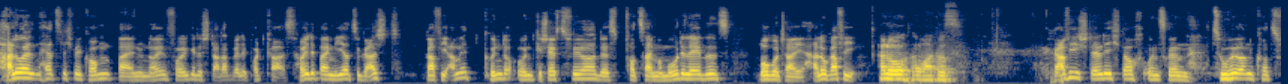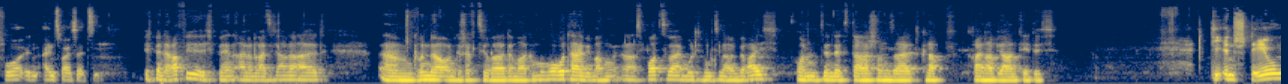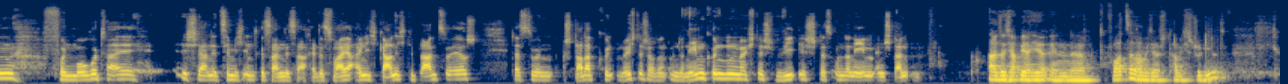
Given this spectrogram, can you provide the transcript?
Hallo und herzlich willkommen bei einer neuen Folge des Startup Welle Podcasts. Heute bei mir zu Gast Raffi Ahmed, Gründer und Geschäftsführer des Pforzheimer Modelabels Morotai. Hallo Raffi. Hallo, hallo Markus. Raffi, stell dich doch unseren Zuhörern kurz vor in ein, zwei Sätzen. Ich bin der Raffi, ich bin 31 Jahre alt, ähm, Gründer und Geschäftsführer der Marke Morotai. Wir machen äh, Sportswear im multifunktionalen Bereich und sind jetzt da schon seit knapp dreieinhalb Jahren tätig. Die Entstehung von Morotai ist ja eine ziemlich interessante Sache. Das war ja eigentlich gar nicht geplant zuerst, dass du ein Startup gründen möchtest oder ein Unternehmen gründen möchtest. Wie ist das Unternehmen entstanden? Also ich habe ja hier in äh, Pforzheim habe ich, hab ich studiert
